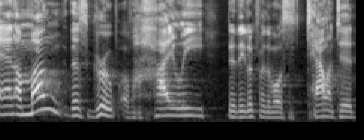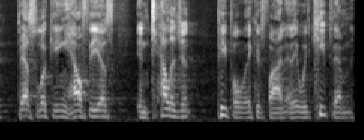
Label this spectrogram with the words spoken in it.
And among this group of highly, they look for the most talented, best looking, healthiest, intelligent people they could find, and they would keep them,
